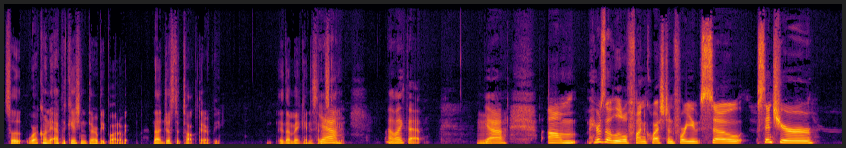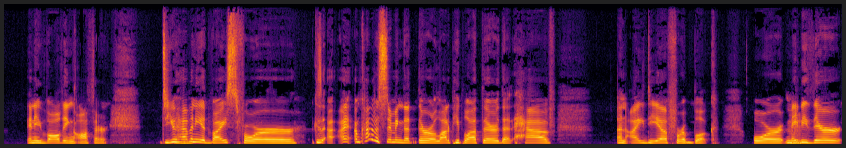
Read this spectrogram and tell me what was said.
So work on the application therapy part of it, not just the talk therapy. Did that make any sense to you? yeah, I like that. Mm. Yeah. Um, here's a little fun question for you. So since you're an evolving author. Do you have mm-hmm. any advice for? Because I, I'm kind of assuming that there are a lot of people out there that have an idea for a book, or mm. maybe mm. their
